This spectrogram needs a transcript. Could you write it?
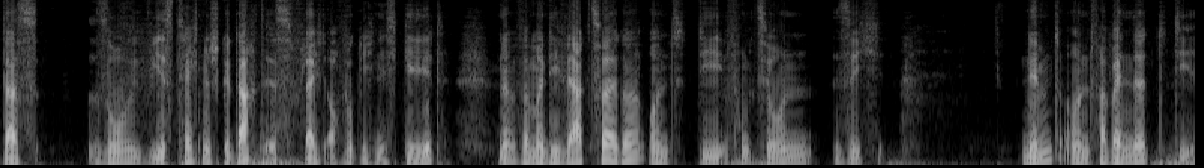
dass so wie es technisch gedacht ist, vielleicht auch wirklich nicht geht, ne? Wenn man die Werkzeuge und die Funktionen sich nimmt und verwendet, die,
